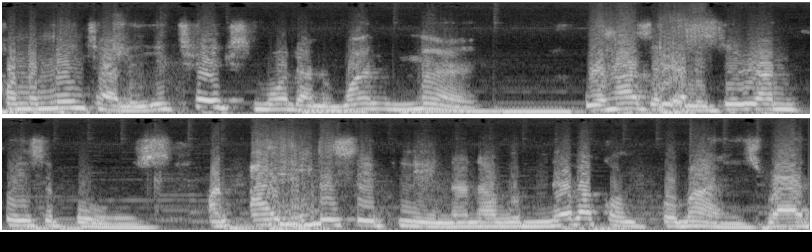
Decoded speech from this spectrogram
Fundamentally it takes more than one man who has Yes. egalitarian principles and highly disciplined and I would never compromise, right?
